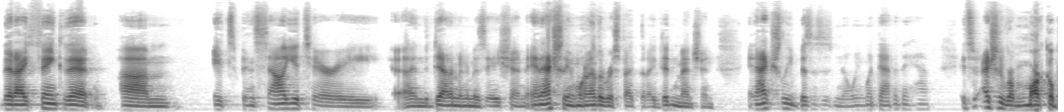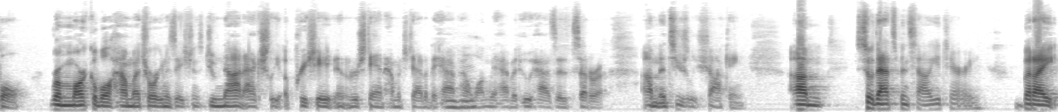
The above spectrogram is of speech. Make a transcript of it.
that I think that um, it's been salutary in the data minimization, and actually in one other respect that I didn't mention, and actually businesses knowing what data they have. It's actually remarkable, remarkable how much organizations do not actually appreciate and understand how much data they have, how long they have it, who has it, et cetera. Um, It's usually shocking. Um, So that's been salutary. But I,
